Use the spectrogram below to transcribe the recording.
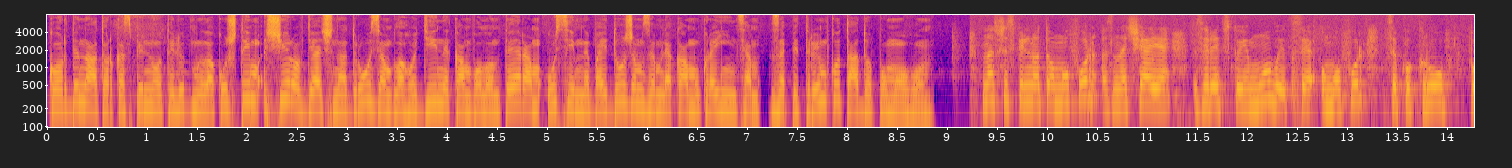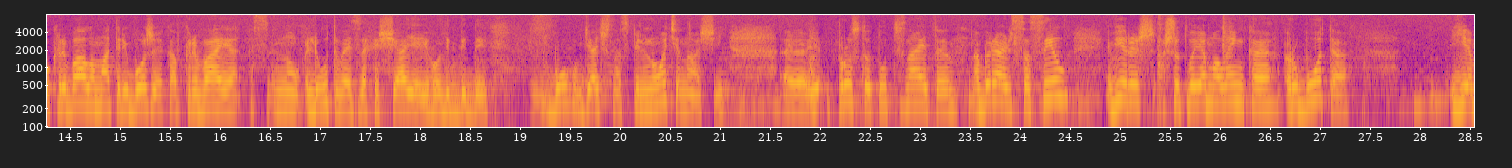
Координаторка спільноти Людмила Куштим щиро вдячна друзям, благодійникам, волонтерам, усім небайдужим землякам українцям за підтримку та допомогу. Наша спільнота омофор означає з грецької мови це омофор, це покров, покривало Матері Божої, яка вкриває ну, люд весь, захищає його від біди. Богу вдячна спільноті нашій. Е, Просто тут, знаєте, набираєшся сил, віриш, що твоя маленька робота є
